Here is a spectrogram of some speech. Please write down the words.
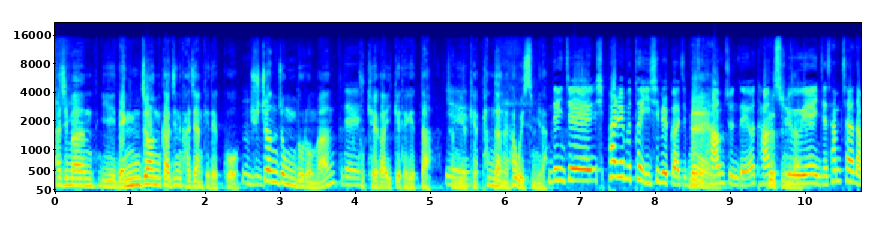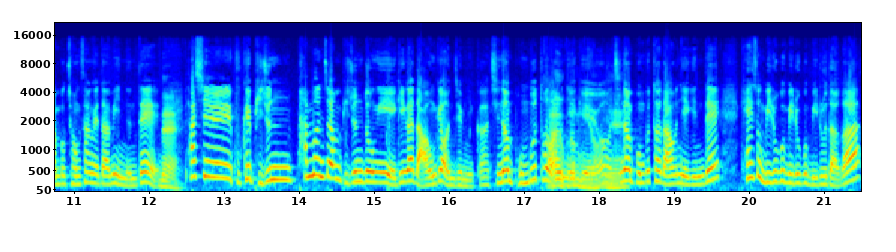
하지만 이 냉전까지는 가지 않게 됐고 음. 휴전 정도로만 네. 국회가 있게 되겠다. 저는 예. 이렇게 판단을 하고 있습니다. 근데 이제 18일부터 20일까지 벌써 네. 다음 주인데요. 다음 그렇습니다. 주에 이제 3차 남북 정상회담이 있는데 네. 사실 국회 비준 판문점 비준 동의 얘기가 나온 게 언제입니까? 지난 봄부터 나온 아유, 얘기예요. 예. 지난 봄부터 나온 얘기인데 계속 미루고 미루고 미루다가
